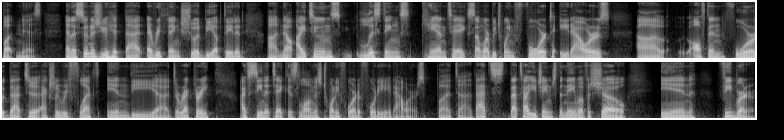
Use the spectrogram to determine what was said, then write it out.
button is. And as soon as you hit that, everything should be updated. Uh, now, iTunes listings can take somewhere between four to eight hours uh, often for that to actually reflect in the uh, directory. I've seen it take as long as 24 to 48 hours, but uh, that's that's how you change the name of a show in FeedBurner.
